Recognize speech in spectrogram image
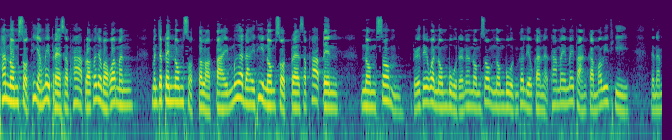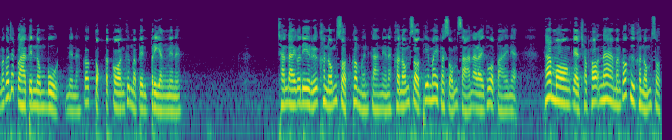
ถ้านมสดที่ยังไม่แปรสภาพ เราก็จะบอกว่ามันมันจะเป็นนมสดตลอดไป เมื่อใดที่นมสดแปรสภาพเป็นนมส้ม หรือที่เรียกว่านมบูดนะนมส้มนมบูดก็เลียวกันนะถ้าไม่ไม่ผ่านกรรมวิธีเนี่ยนะมันก็จะกลายเป็นนมบูดเนี่ยนะก็ตกตะกอนขึ้นมาเป็นเปรียงเนี่ยนะชั้นใดก็ดีหรือขนมสดก็เหมือนกันเนี่ยนะขนมสดที่ไม่ผสมสารอะไรทั่วไปเนี่ย ถ้ามองแก่เฉพาะหน้ามันก็คือขนมสด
